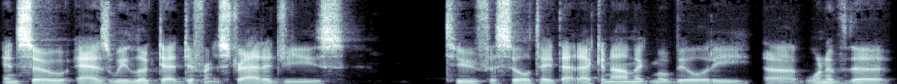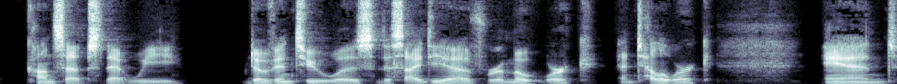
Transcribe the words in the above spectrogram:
And so, as we looked at different strategies to facilitate that economic mobility, uh, one of the concepts that we dove into was this idea of remote work and telework. And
